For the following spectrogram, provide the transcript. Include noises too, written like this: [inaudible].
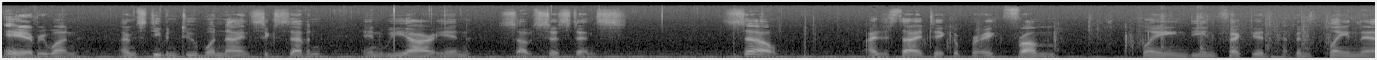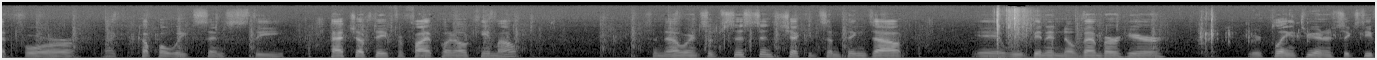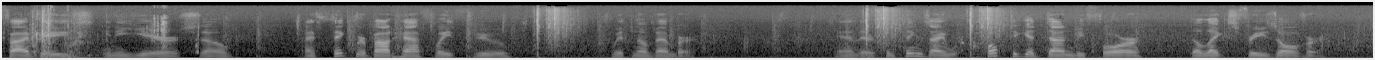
Hey everyone, I'm StephenTube1967 and we are in Subsistence. So, I just thought I'd take a break from playing The Infected. I've been playing that for like a couple weeks since the patch update for 5.0 came out. So now we're in Subsistence, checking some things out. Uh, we've been in November here. We're playing 365 days in a year, so I think we're about halfway through with November. And there's some things I hope to get done before the lakes freeze over.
